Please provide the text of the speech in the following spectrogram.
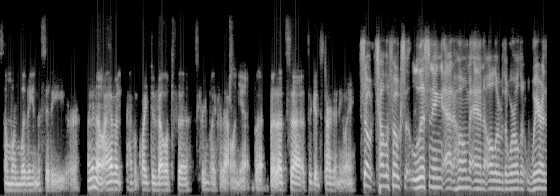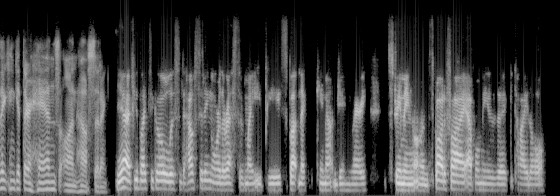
someone living in the city or I don't know. I haven't haven't quite developed the screenplay for that one yet but but that's uh it's a good start anyway. So tell the folks listening at home and all over the world where they can get their hands on house sitting. yeah if you'd like to go listen to house sitting or the rest of my EP Sputnik came out in January. It's streaming on Spotify Apple Music Tidal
